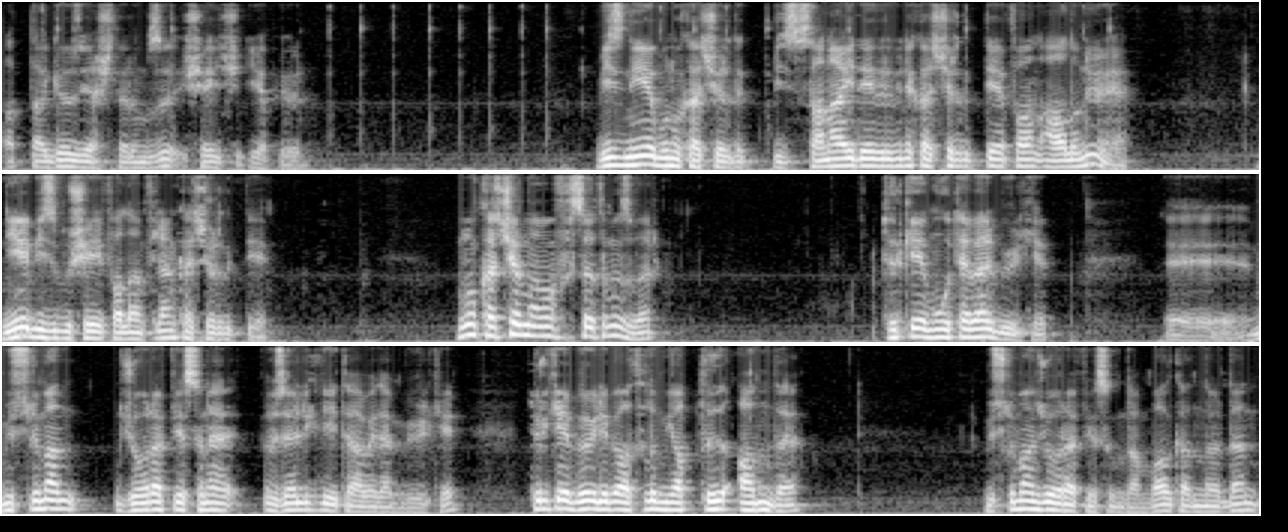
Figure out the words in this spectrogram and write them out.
Hatta gözyaşlarımızı şey yapıyorum. Biz niye bunu kaçırdık? Biz sanayi devrimini kaçırdık diye falan ağlanıyor ya. Niye biz bu şeyi falan filan kaçırdık diye. Bunu kaçırmama fırsatımız var. Türkiye muteber bir ülke. Ee, Müslüman coğrafyasına özellikle hitap eden bir ülke. Türkiye böyle bir atılım yaptığı anda Müslüman coğrafyasından, Balkanlardan,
